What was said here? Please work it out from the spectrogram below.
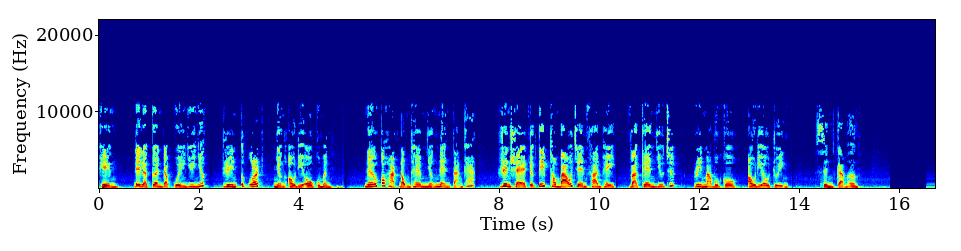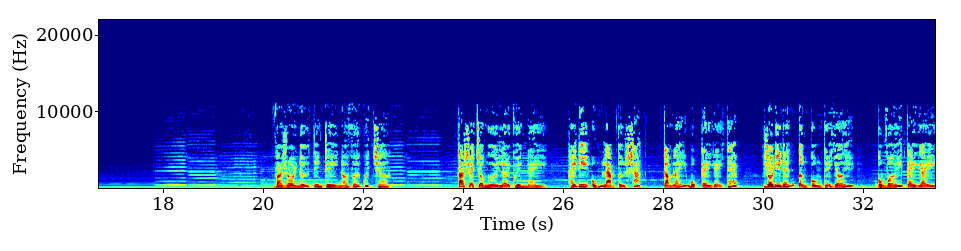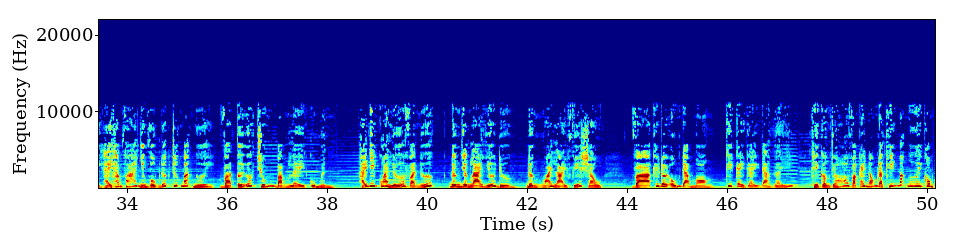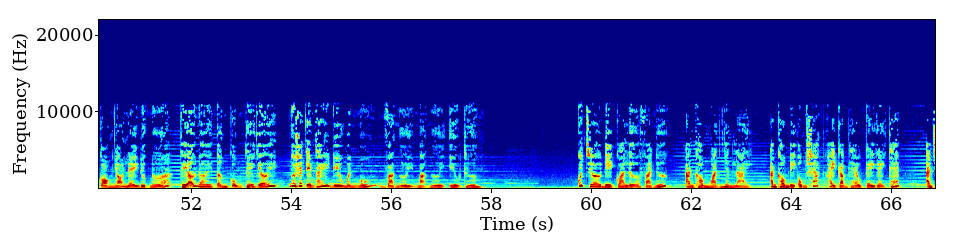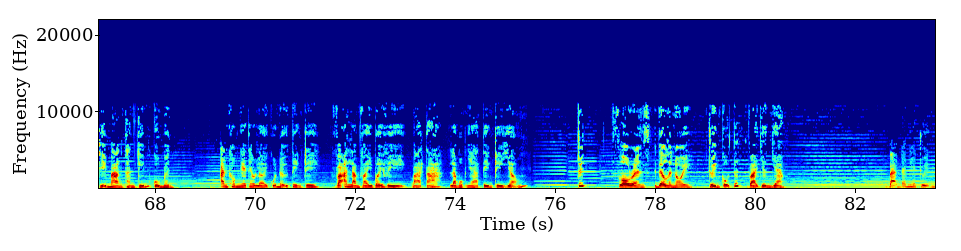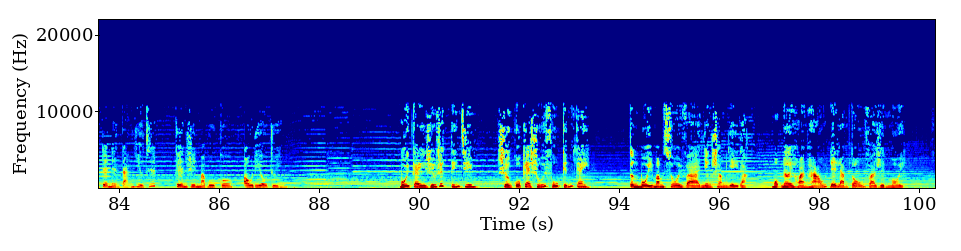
Hiện, đây là kênh độc quyền duy nhất Rin upload những audio của mình. Nếu có hoạt động thêm những nền tảng khác, Rin sẽ trực tiếp thông báo trên fanpage và kênh YouTube Rin Mabuko Audio truyện. Xin cảm ơn. Và rồi nữ tiên tri nói với Witcher, Ta sẽ cho ngươi lời khuyên này, hãy đi ủng làm từ sắt, cầm lấy một cây gậy thép, rồi đi đến tận cùng thế giới. Cùng với cây gậy hãy khám phá những vùng đất trước mắt ngươi và tưới ướt chúng bằng lệ của mình. Hãy đi qua lửa và nước, đừng dừng lại giữa đường, đừng ngoái lại phía sau. Và khi đôi ủng đã mòn, khi cây gậy đã gãy, khi cơn gió và cái nóng đã khiến mắt ngươi không còn nhỏ lệ được nữa, thì ở nơi tận cùng thế giới, ngươi sẽ tìm thấy điều mình muốn và người mà ngươi yêu thương. Witcher đi qua lửa và nước, anh không ngoảnh nhìn lại. Anh không đi ủng sắt hay cầm theo cây gậy thép, anh chỉ mang thanh kiếm của mình. Anh không nghe theo lời của nữ tiên tri, và anh làm vậy bởi vì bà ta là một nhà tiên tri dởm. Trích Florence Delanoy, truyện cổ tích và dân gian. Bạn đang nghe truyện trên nền tảng YouTube Kenjin Mabuko Audio truyện. Bụi cây ríu rít tiếng chim, sườn của khe suối phủ kín cây. Từng bụi mâm xôi và nhân sâm dày đặc, một nơi hoàn hảo để làm tổ và rình mồi.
